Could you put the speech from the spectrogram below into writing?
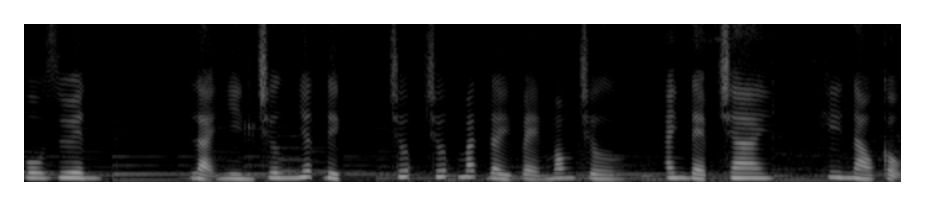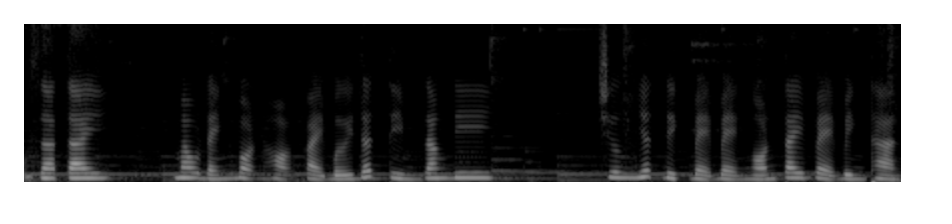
vô duyên. Lại nhìn Trương Nhất Địch, chớp chớp mắt đầy vẻ mong chờ. Anh đẹp trai, khi nào cậu ra tay? Mau đánh bọn họ phải bới đất tìm răng đi. Trương Nhất Địch bẻ bẻ ngón tay vẻ bình thản.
